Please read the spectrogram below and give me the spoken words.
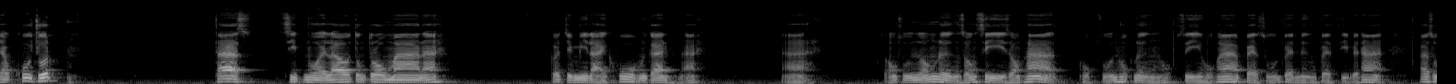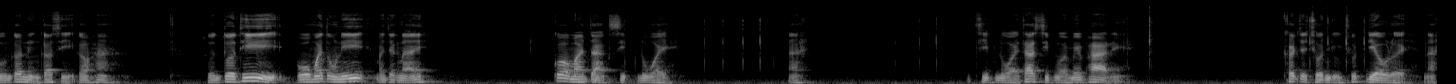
จับคู่ชุด ถ้าสิบหน่วยเราตรงๆมานะ ก็จะมีหลายคู่เหมือนกันนะอ่าสองศูนย์สองหนึ่งสองสี่สองห้าหกศูนย์หกหนึ่งหกสี่หกห้าแปดศูนย์แปดหนึ่งแปดสี่แปดห้าเก้าศูนย์เก้าหนึ่งเก้าสี่เก้าห้า ส่วนตัวที่วงไว้ตรงนี้มาจากไหน ก็มาจากสิบหน่วยนะสิบหน่วยถ้าสิบหน่วยไม่พลาดเนี่ยเขาจะชนอยู่ชุดเดียวเลยนะ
